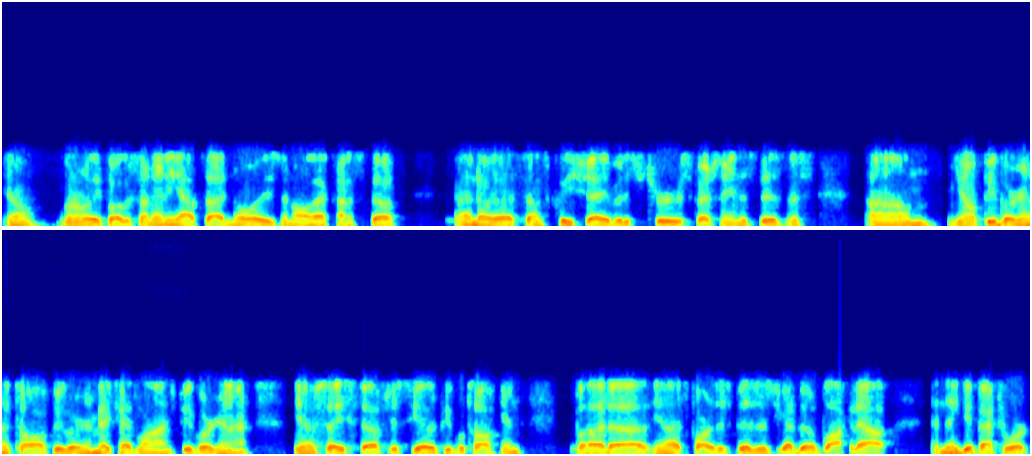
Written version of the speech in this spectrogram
you know, we don't really focus on any outside noise and all that kind of stuff. I know that sounds cliche, but it's true, especially in this business. Um, you know, people are going to talk, people are going to make headlines, people are going to, you know, say stuff just to other people talking. But, uh, you know, that's part of this business. You got to be able to block it out and then get back to work.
